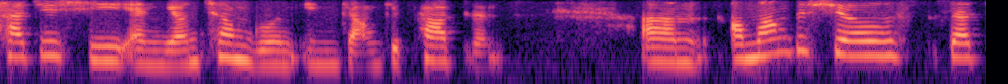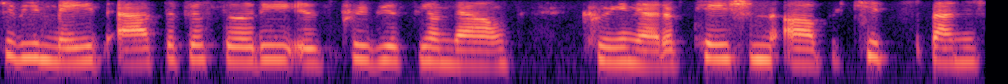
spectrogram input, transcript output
Pajushi and Yeoncheon-gun in Gyeonggi Province. Um, among the shows set to be made at the facility is previously announced Korean adaptation of hit Spanish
